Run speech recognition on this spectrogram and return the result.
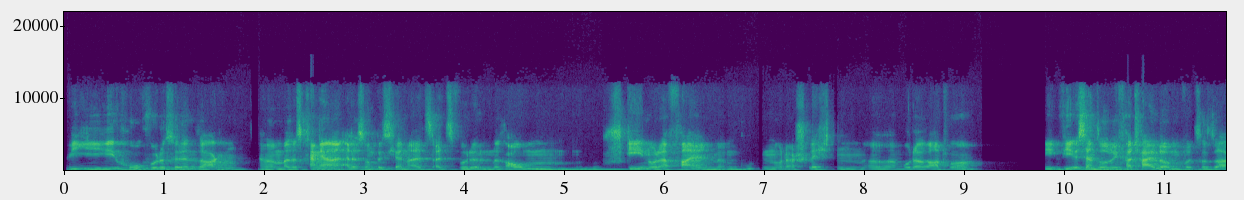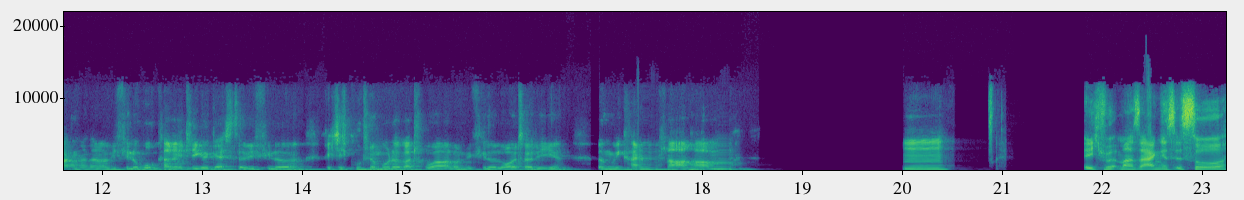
Wie hoch würdest du denn sagen, ähm, also es kann ja alles so ein bisschen, als, als würde ein Raum stehen oder fallen mit einem guten oder schlechten äh, Moderator. Wie, wie ist denn so die Verteilung, würdest du sagen? Also wie viele hochkarätige Gäste, wie viele richtig gute Moderatoren und wie viele Leute, die irgendwie keinen Plan haben? Hm. Ich würde mal sagen, es ist so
